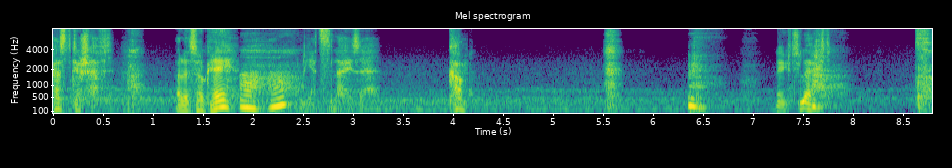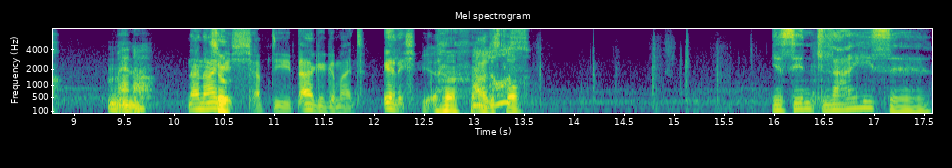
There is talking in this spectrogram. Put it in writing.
Fast geschafft. Alles okay? Aha. Und jetzt leise. Komm. Nicht schlecht. Männer. Nein, nein, So. ich hab die Berge gemeint. Ehrlich. Ja, alles klar. los. Wir sind leise.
